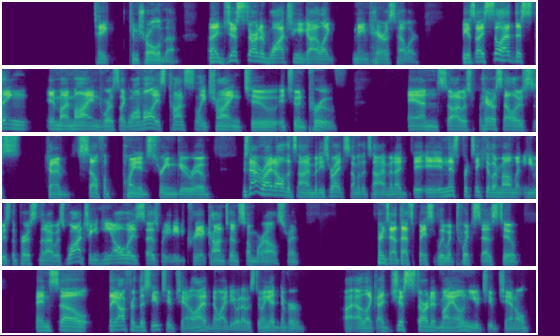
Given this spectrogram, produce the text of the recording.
take control of that?" And I just started watching a guy like named Harris Heller because I still had this thing in my mind where it's like, well, I'm always constantly trying to to improve. And so I was Harris Heller's this kind of self-appointed stream guru. He's not right all the time, but he's right some of the time. And I, in this particular moment, he was the person that I was watching, and he always says, "Well, you need to create content somewhere else, right?" Turns out that's basically what Twitch says too. And so they offered this YouTube channel. I had no idea what I was doing. I'd never, I, I like, I just started my own YouTube channel,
